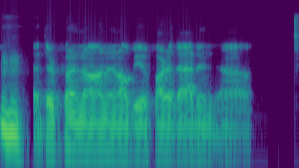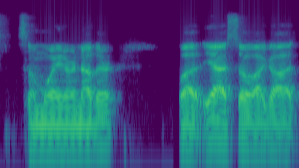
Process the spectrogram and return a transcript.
mm-hmm. that they're putting on. And I'll be a part of that in uh, some way or another. But yeah, so I got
